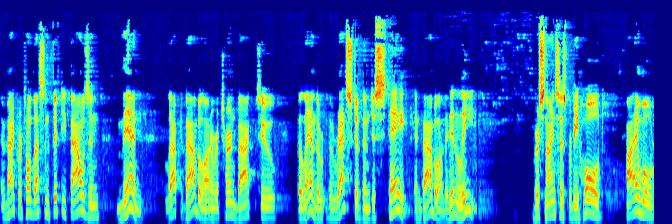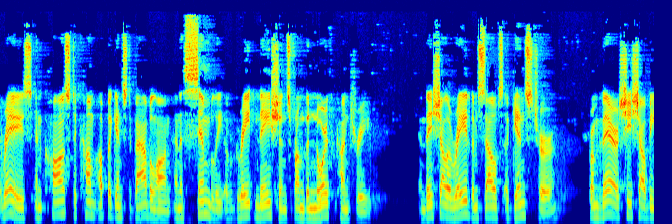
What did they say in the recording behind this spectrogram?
In fact, we're told less than 50,000 men left Babylon and returned back to the land. The, the rest of them just stayed in Babylon. They didn't leave. Verse 9 says, For behold, I will raise and cause to come up against Babylon an assembly of great nations from the north country, and they shall array themselves against her. From there she shall be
